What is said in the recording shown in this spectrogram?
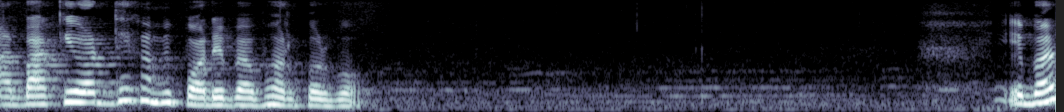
আর বাকি অর্ধেক আমি পরে ব্যবহার করব। এবার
